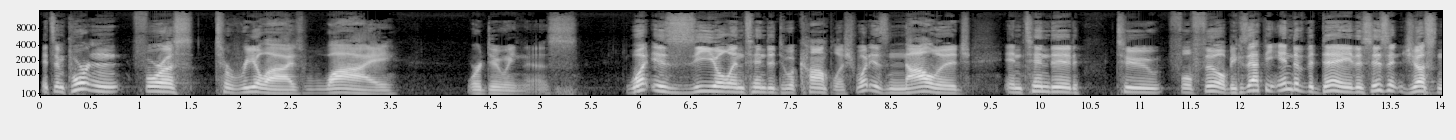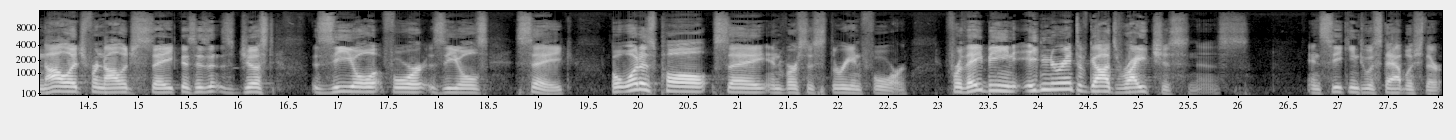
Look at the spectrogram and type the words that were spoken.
it's important for us to realize why we're doing this. What is zeal intended to accomplish? What is knowledge intended to fulfill? Because at the end of the day, this isn't just knowledge for knowledge's sake. This isn't just zeal for zeal's sake. But what does Paul say in verses 3 and 4? For they, being ignorant of God's righteousness and seeking to establish their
